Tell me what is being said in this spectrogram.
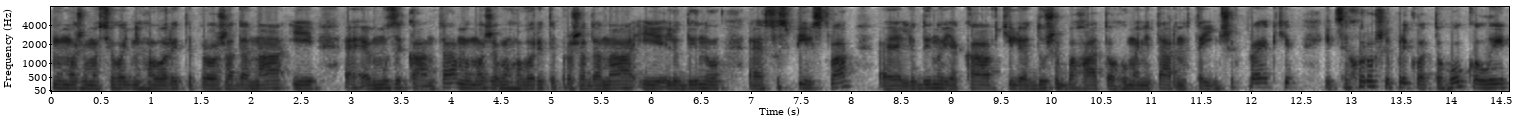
ми можемо сьогодні говорити про Жадана і е, музиканта. Ми можемо говорити про Жадана і людину суспільства. Е, людину, яка втілює дуже багато гуманітарних та інших проєктів. І це хороший приклад того, коли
